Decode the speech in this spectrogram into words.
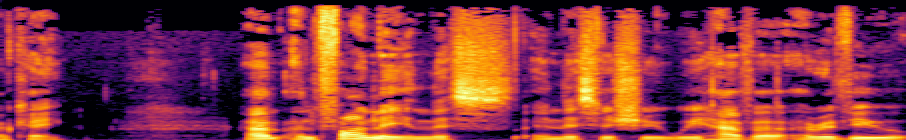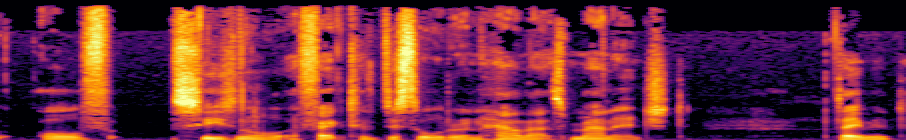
Okay. Um, and finally, in this in this issue, we have a, a review of seasonal affective disorder and how that's managed. David?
